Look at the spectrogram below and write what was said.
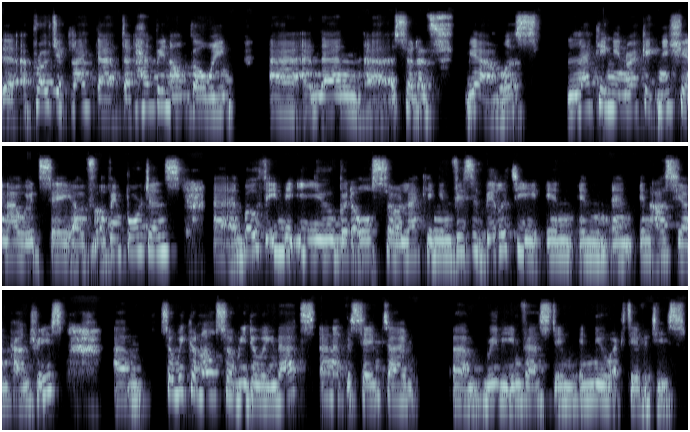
uh, a project like that that had been ongoing, uh, and then uh, sort of yeah was lacking in recognition, I would say, of, of importance, uh, both in the EU, but also lacking in visibility in, in, in, in ASEAN countries. Um, so we can also be doing that and at the same time, um, really invest in, in new activities.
